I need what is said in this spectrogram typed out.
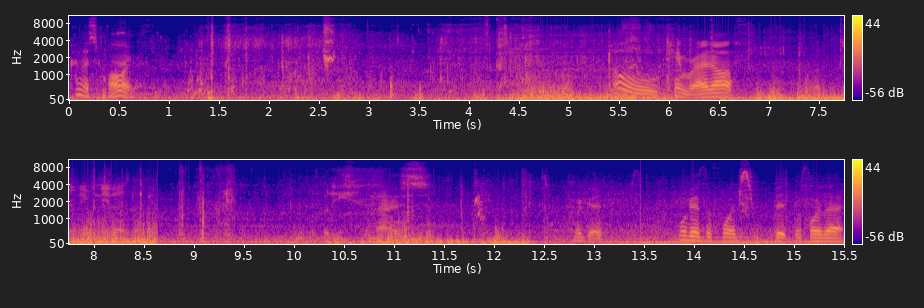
kind of smaller. Oh, came right off. Don't even need a. Buddy. Nice. We're good. We'll get the fourth bit before that.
